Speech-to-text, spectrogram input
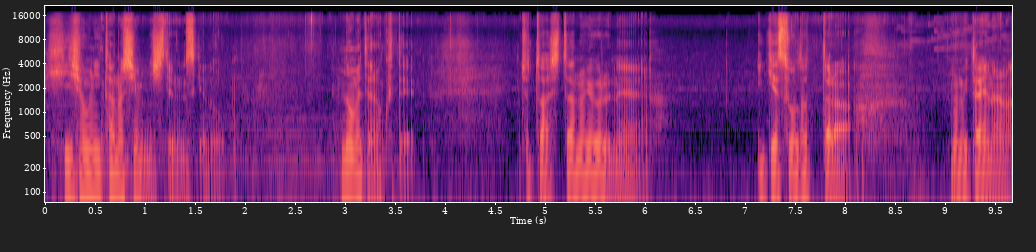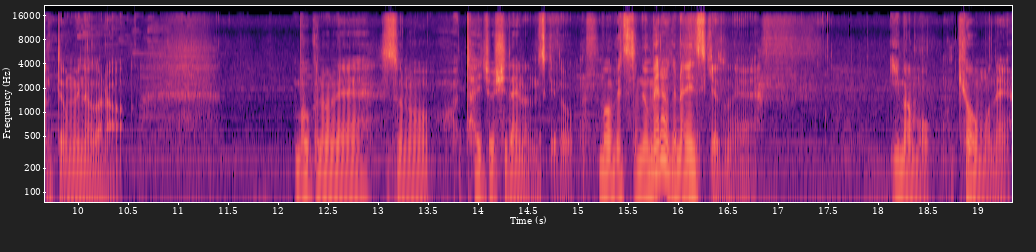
非常に楽しみにしてるんですけど飲めてなくて。ちょっと明日の夜ねいけそうだったら飲みたいななんて思いながら僕のねその体調次第なんですけどまあ別に飲めなくないんですけどね今も今日もね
